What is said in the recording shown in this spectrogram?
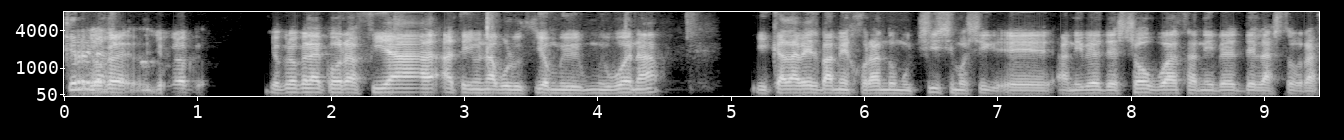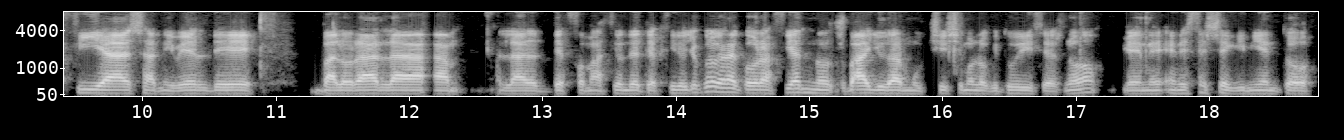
¿qué relación? Yo creo que, yo creo que, la ecografía ha tenido una evolución muy, muy buena y cada vez va mejorando muchísimo eh, a nivel de software, a nivel de las fotografías, a nivel de valorar la, deformación de tejido. Yo creo que la ecografía nos va a ayudar muchísimo en lo que tú dices, ¿no? En, este seguimiento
